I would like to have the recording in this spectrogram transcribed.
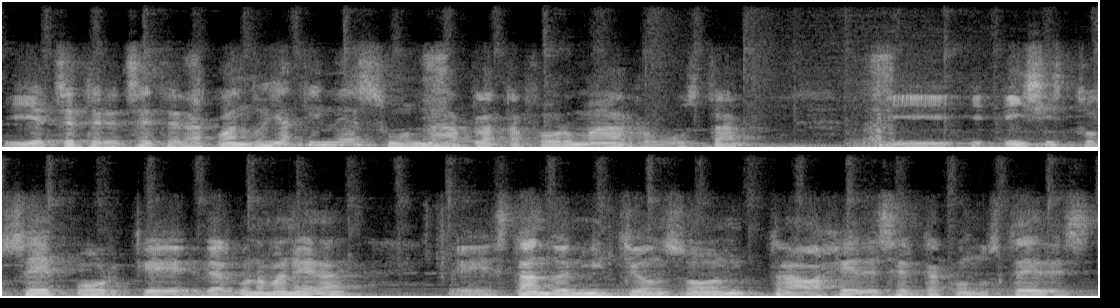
y etcétera, etcétera. Cuando ya tienes una plataforma robusta, y, insisto, sé porque de alguna manera, eh, estando en Meet Johnson, trabajé de cerca con ustedes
